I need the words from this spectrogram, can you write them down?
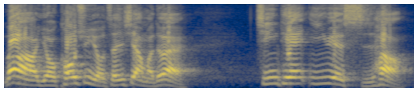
那有扣讯有真相嘛，对不对？今天一月十号，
